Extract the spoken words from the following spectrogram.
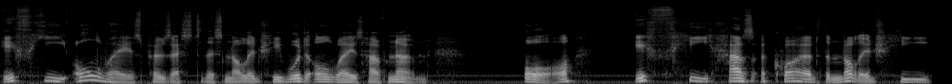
if he always possessed this knowledge, he would always have known. Or, if he has acquired the knowledge, he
